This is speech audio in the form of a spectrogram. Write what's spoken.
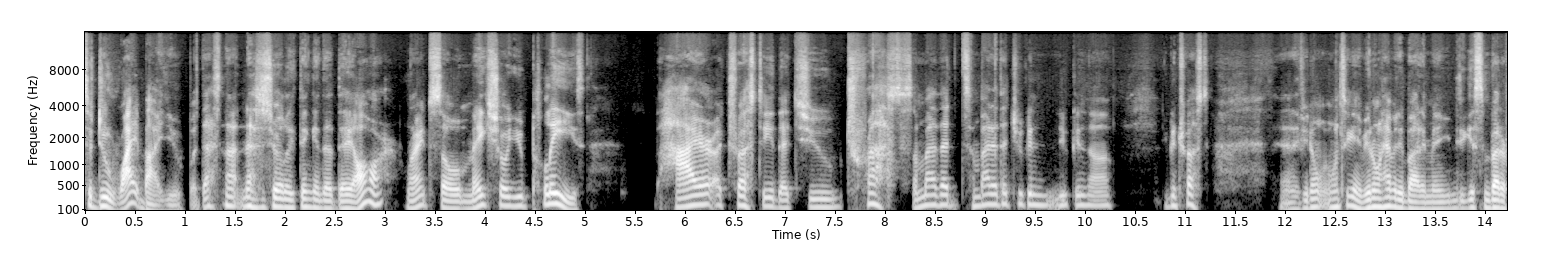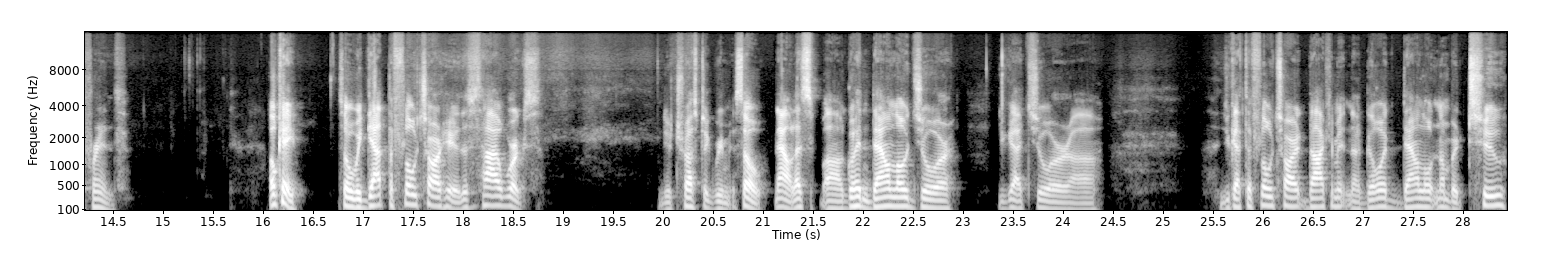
to do right by you, but that's not necessarily thinking that they are, right? So make sure you please hire a trustee that you trust, somebody that somebody that you can you can uh you can trust. And if you don't, once again, if you don't have anybody, man, you need to get some better friends. Okay, so we got the flow chart here. This is how it works your trust agreement. So now let's uh, go ahead and download your. You got your. Uh, you got the flowchart document. Now go download number two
